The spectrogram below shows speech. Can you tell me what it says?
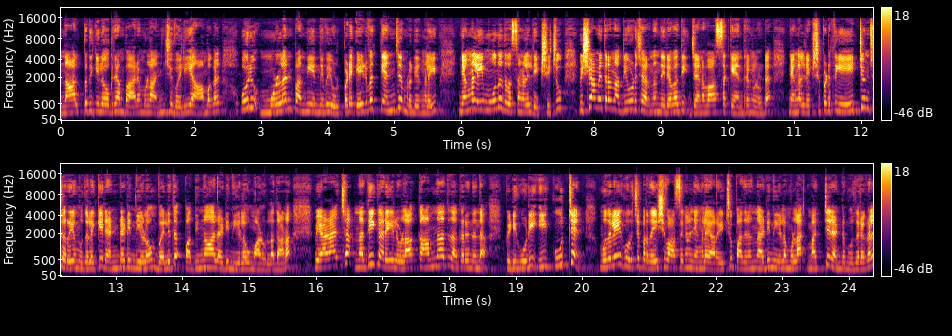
നാൽപ്പത് കിലോഗ്രാം ഭാരമുള്ള അഞ്ച് വലിയ ആമകൾ ഒരു മുള്ളൻ പന്നി എന്നിവയുൾപ്പെടെ എഴുപത്തിയഞ്ച് മൃഗങ്ങളെയും ഞങ്ങൾ ഈ മൂന്ന് ദിവസങ്ങളിൽ രക്ഷിച്ചു. വിശ്വാമിത്ര നദിയോട് ചേർന്ന് നിരവധി ജനവാസ കേന്ദ്രങ്ങളുണ്ട്. ഞങ്ങൾ രക്ഷപ്പെടുത്തിയ ഏറ്റവും ചെറിയ മുതലയ്ക്ക് രണ്ടടി നീളവും വലുത് പതിനാലടി നീളവുമാണുള്ളതാണ്. വ്യാഴാഴ്ച നദീകരയിലുള്ള കാംനാഥ് നഗറിൽ നിന്ന് പിടികൂടി ഈ കൂറ്റൻ മുതലയെക്കുറിച്ച് പ്രദേശവാസികൾ ഞങ്ങളെ അറിയിച്ചു. പതിനൊന്ന് അടി നീളമുള്ള മറ്റ് രണ്ട് മുതലകൾ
